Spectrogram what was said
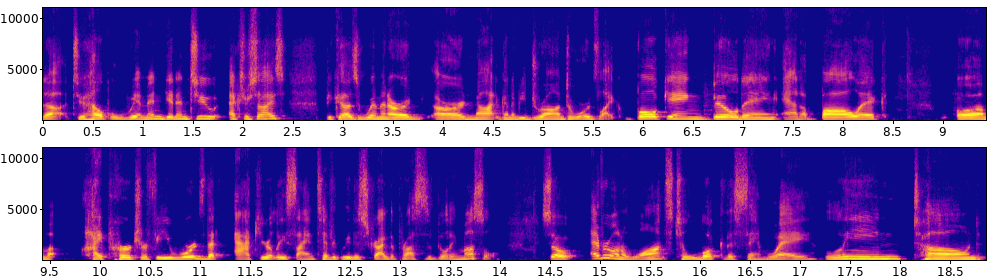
uh, to help women get into exercise because women are are not going to be drawn towards like bulking, building, anabolic, um, hypertrophy, words that accurately scientifically describe the process of building muscle. So everyone wants to look the same way, lean, toned,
